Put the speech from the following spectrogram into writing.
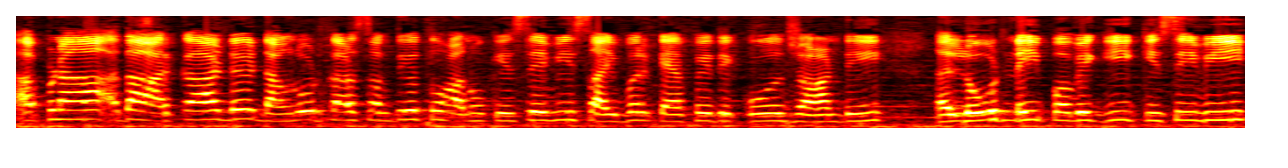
ਆਪਣਾ ਆਧਾਰ ਕਾਰਡ ਡਾਊਨਲੋਡ ਕਰ ਸਕਦੇ ਹੋ। ਤੁਹਾਨੂੰ ਕਿਸੇ ਵੀ ਸਾਈਬਰ ਕੈਫੇ ਦੇ ਕੋਲ ਜਾਣ ਦੀ ਅ, ਲੋੜ ਨਹੀਂ ਪਵੇਗੀ ਕਿਸੇ ਵੀ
